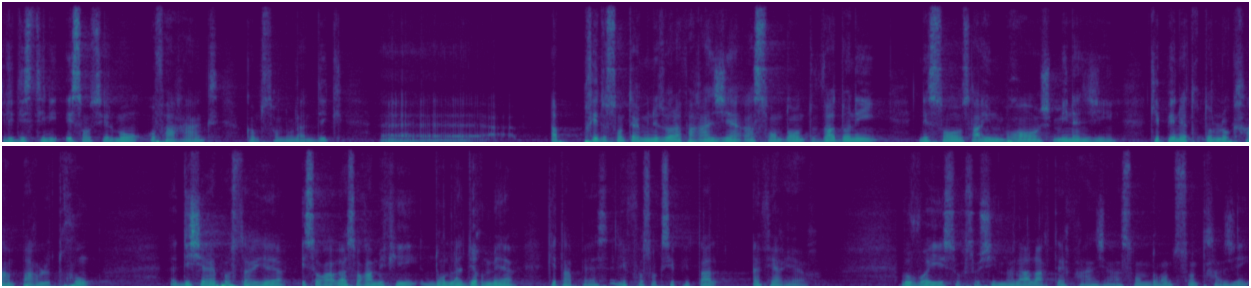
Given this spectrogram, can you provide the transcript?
Il est destiné essentiellement au pharynx, comme son nom l'indique. Euh, après de son terminaison, la pharyngien ascendante va donner naissance à une branche méningique qui pénètre dans le crâne par le trou déchiré postérieur et va se ramifier dans la durmère qui tapaisse les fosses occipitales inférieures. Vous voyez sur ce schéma-là l'artère pharyngienne ascendante, son trajet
